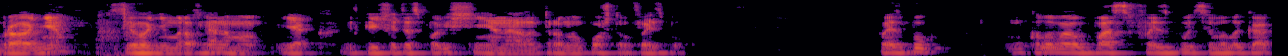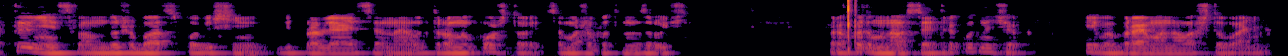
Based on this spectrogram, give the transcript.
Доброго дня! Сьогодні ми розглянемо, як відключити сповіщення на електронну пошту у Facebook. Facebook, коли ви, у вас в Фейсбуці велика активність, вам дуже багато сповіщень відправляється на електронну пошту, і це може бути незручно. Переходимо на ось цей трикутничок і вибираємо налаштування.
